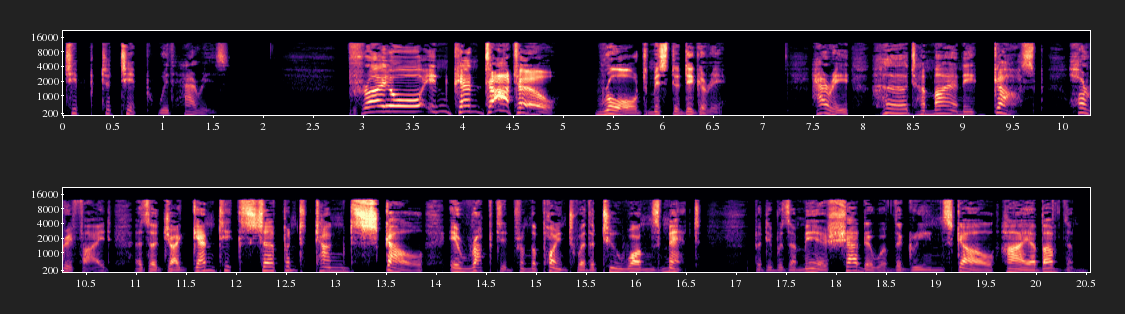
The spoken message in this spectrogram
tip to tip with Harry's. Prior incantato! roared Mr. Diggory. Harry heard Hermione gasp horrified as a gigantic serpent-tongued skull erupted from the point where the two wands met. But it was a mere shadow of the green skull high above them.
